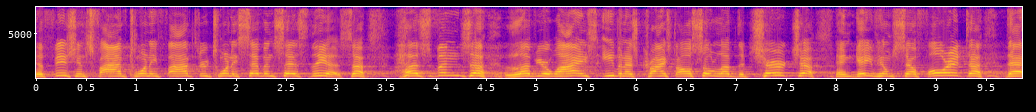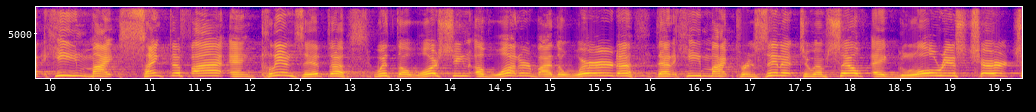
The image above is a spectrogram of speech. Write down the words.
Ephesians 5 25 through 27 says this uh, Husbands, love your wives, even as Christ also loved the church and gave himself for it, that he might sanctify and cleanse it with the washing of water by the word, that he might present it to himself a glorious church,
